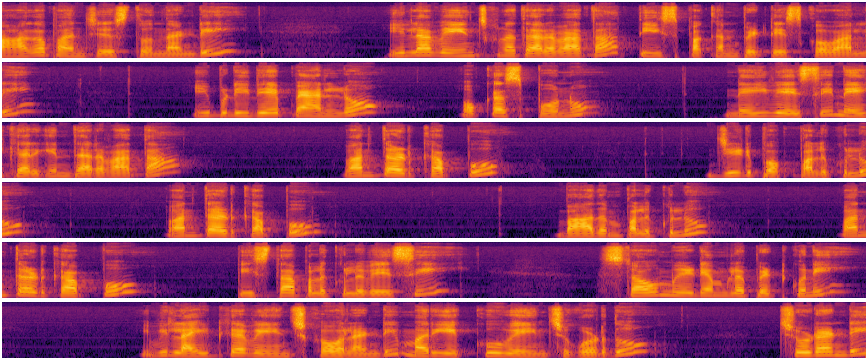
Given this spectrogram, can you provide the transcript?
బాగా పనిచేస్తుందండి. ఇలా వేయించుకున్న తర్వాత తీసి పక్కన పెట్టేసుకోవాలి. ఇప్పుడు ఇదే ప్యాన్లో ఒక స్పూను నెయ్యి వేసి నెయ్యి కరిగిన తర్వాత వన్ థర్డ్ కప్పు జీడిపప్పు పలుకులు వన్ థర్డ్ కప్పు బాదం పలుకులు వన్ థర్డ్ కప్పు పిస్తా పలుకులు వేసి స్టవ్ మీడియంలో పెట్టుకుని ఇవి లైట్గా వేయించుకోవాలండి. మరి ఎక్కువ వేయించకూడదు. చూడండి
